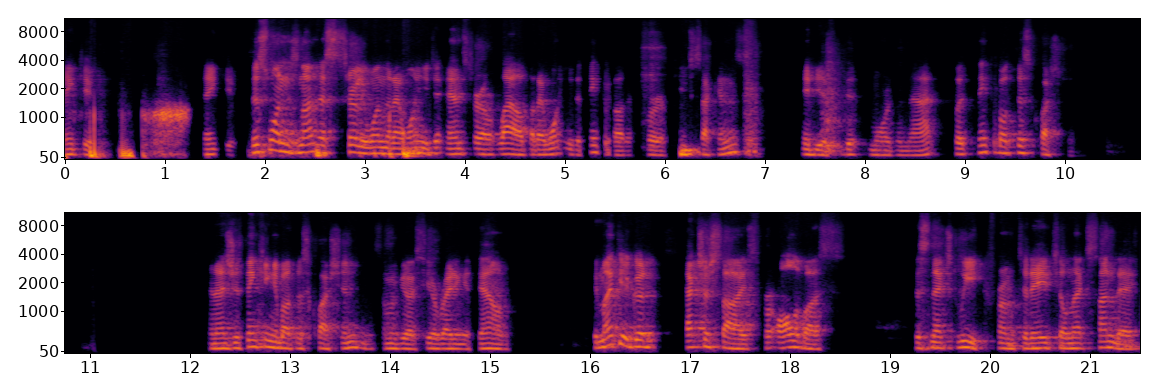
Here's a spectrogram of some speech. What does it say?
Thank you. Thank you. This one is not necessarily one that I want you to answer out loud, but I want you to think about it for a few seconds, maybe a bit more than that. But think about this question. And as you're thinking about this question, and some of you I see are writing it down, it might be a good exercise for all of us this next week from today till next Sunday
